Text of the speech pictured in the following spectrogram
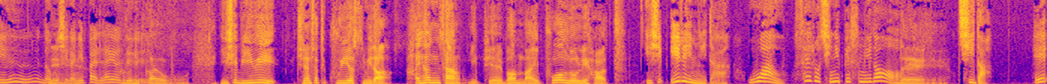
에휴, 너무 네. 시간이 빨라요. 늘. 그러니까요. 22위 지난 차트 9위였습니다. 하현상 EP 앨범 My Poor Lonely Heart. 21위입니다. 와우, 새로 진입했습니다. 네, 지다 의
